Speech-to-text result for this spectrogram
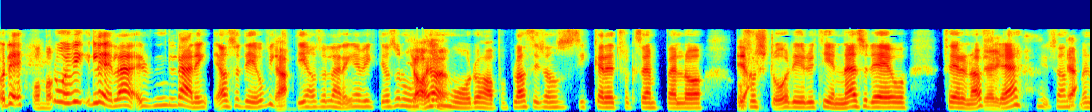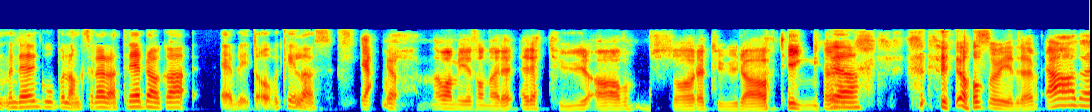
Og det, noe læ- læring, altså det er jo Ja. viktig. altså Læring er viktig. Altså Noen Ja, ja. ting må du ha på plass. Ikke sant? Sikkerhet f.eks. Og, og Ja. forstå de rutinene. Så det er jo fair enough, Det det. Ja. Men, men det er en god balanse der. da. Tre dager er blitt overkill. altså. ja. Ja. Det var mye sånn der retur av så retur av ting Ja. og så videre. Ja, det,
